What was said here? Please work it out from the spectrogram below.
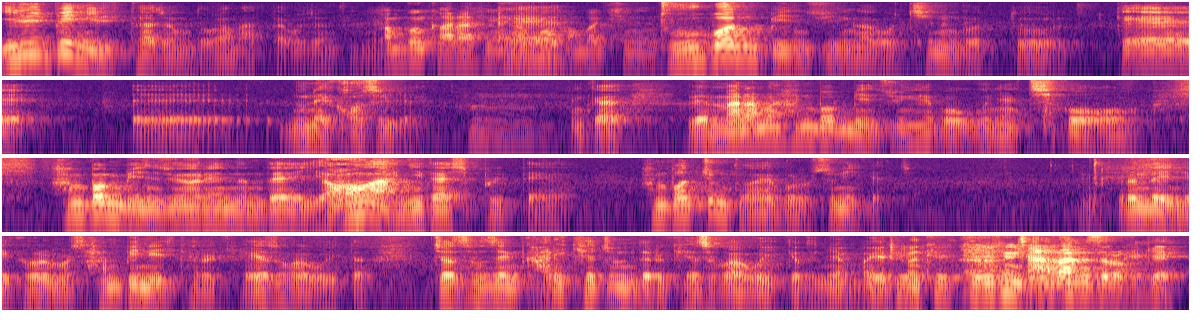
1빈 1타 정도가 맞다고 저는 생각해요. 한번 갈아신하고 예, 한번 치는. 두 번 빈 스윙하고 치는 것도 꽤 에, 눈에 거슬려요. 그러니까 웬만하면 한번 민중해보고 그냥 치고 한번 민중을 했는데 영 아니다 싶을 때 한 번쯤 더 해볼 수는 있겠죠. 그런데 이제 그걸 뭐 삼빈일타를 계속 하고 있다. 전 선생님 가르쳐 준 대로 계속 하고 있거든요. 막 이런 그- 그- 그 자랑스럽게.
